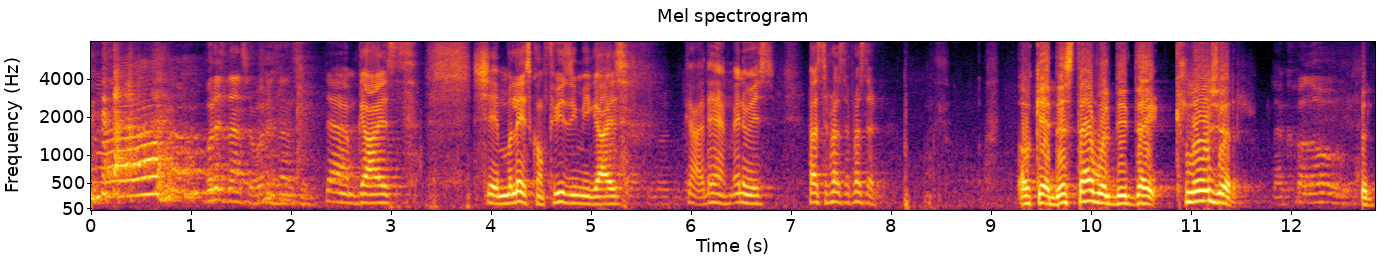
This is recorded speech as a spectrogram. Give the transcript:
Ah. What is the answer? What is the answer? Damn, guys. Shit, Malay is confusing me, guys. God damn. Anyways, faster, faster, faster. Okay, this time will be the closure. The clothes.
